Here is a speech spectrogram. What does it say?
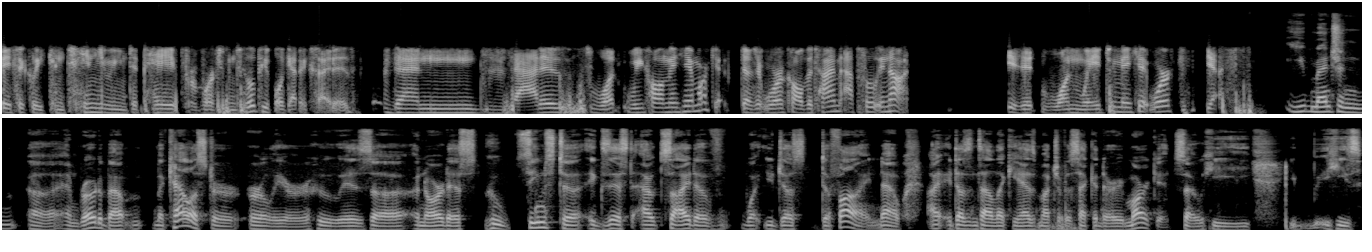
basically continuing to pay for works until people get excited, then that is what we call making a market. Does it work all the time? Absolutely not. Is it one way to make it work? Yes you mentioned uh, and wrote about McAllister earlier, who is uh, an artist who seems to exist outside of what you just defined. Now, I, it doesn't sound like he has much of a secondary market, so he, he he's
